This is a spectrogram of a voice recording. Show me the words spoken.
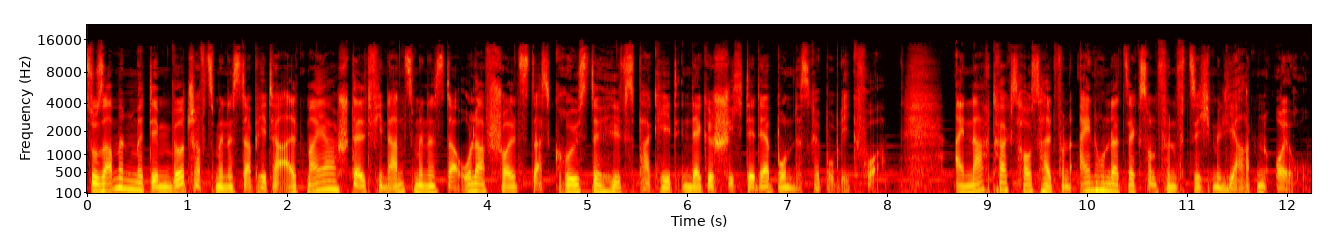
Zusammen mit dem Wirtschaftsminister Peter Altmaier stellt Finanzminister Olaf Scholz das größte Hilfspaket in der Geschichte der Bundesrepublik vor. Ein Nachtragshaushalt von 156 Milliarden Euro.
